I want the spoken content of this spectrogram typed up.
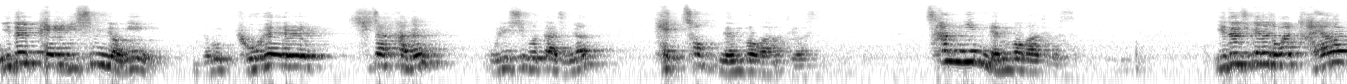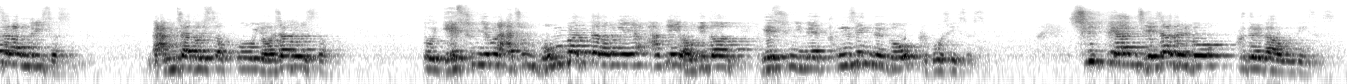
이들 120명이 여러분 교회를 시작하는 우리식으로 따지면 개척 멤버가 되었습니다. 창립 member가 되었습니다. 이들 중에는 정말 다양한 사람들이 있었습니다. 남자도 있었고 여자도 있었고 또 예수님을 아주 못마땅하게 여기던 예수님의 동생들도 그곳에 있었습니다. 실패한 제자들도 그들 가운데 있었습니다.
